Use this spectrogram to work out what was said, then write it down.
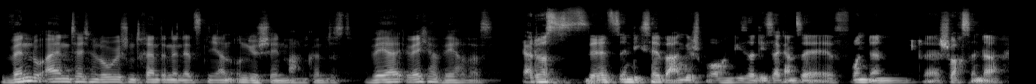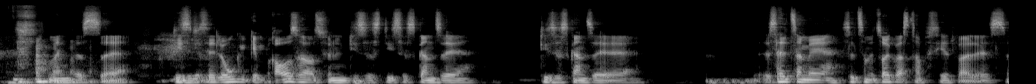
wenn du einen technologischen Trend in den letzten Jahren ungeschehen machen könntest, wer, welcher wäre das? Ja, du hast es letztendlich selber angesprochen, dieser, dieser ganze Frontend-Schwachsinn da. Ich meine, das, äh, diese, diese Logik im Browser ausfinden, dieses, dieses ganze dieses ganze seltsame, seltsame Zeug, was da passiert, weil es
